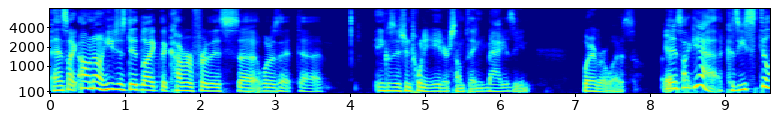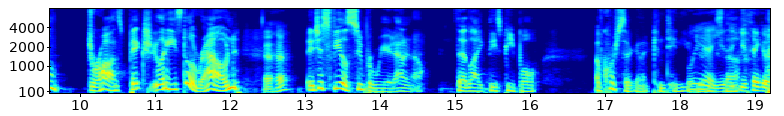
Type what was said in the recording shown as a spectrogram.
and it's like, oh no, he just did like the cover for this. Uh, what was it? Uh, Inquisition twenty eight or something magazine, whatever it was. Yeah. And it's like, yeah, because he still draws pictures. Like he's still around uh-huh it just feels super weird. I don't know that like these people, of course they're gonna continue well doing yeah you, th- you think of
